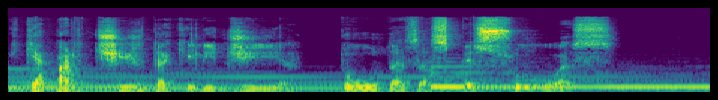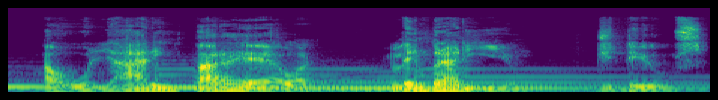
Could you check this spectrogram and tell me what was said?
e que a partir daquele dia todas as pessoas, ao olharem para ela, lembrariam de Deus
